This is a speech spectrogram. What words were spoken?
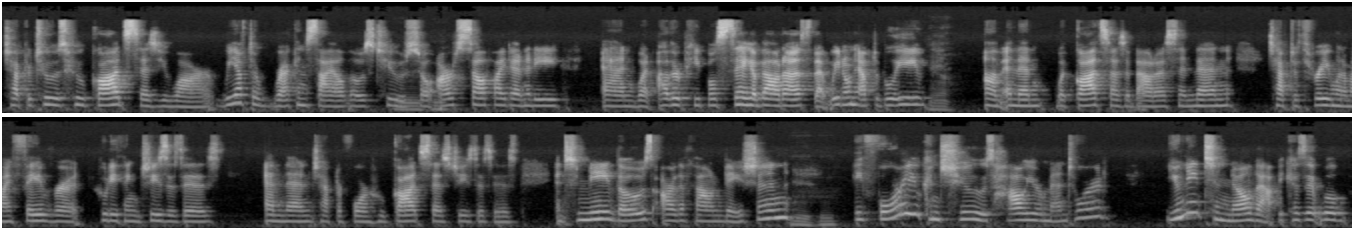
Chapter two is who God says you are. We have to reconcile those 2 mm-hmm. So, our self identity and what other people say about us that we don't have to believe. Yeah. Um, and then what God says about us. And then chapter three, one of my favorite, who do you think Jesus is? And then chapter four, who God says Jesus is. And to me, those are the foundation. Mm-hmm. Before you can choose how you're mentored, you need to know that because it will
